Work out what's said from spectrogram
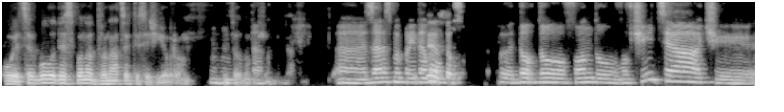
Ой, це було десь понад 12 тисяч євро. Мгм, Це так. Е, Зараз ми прийдемо Це до, до фонду Вовчиця, чи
